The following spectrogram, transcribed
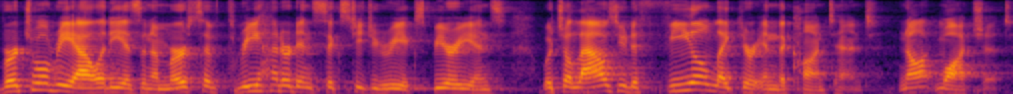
Virtual reality is an immersive 360 degree experience which allows you to feel like you're in the content, not watch it.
